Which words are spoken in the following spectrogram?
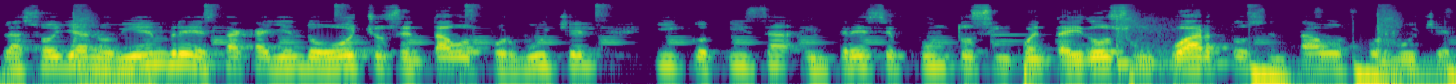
La soya noviembre está cayendo 8 centavos por buchel y cotiza en 13.52 un cuarto centavos por buchel.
